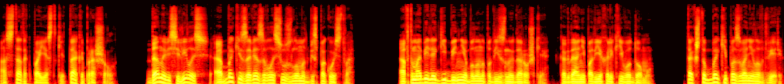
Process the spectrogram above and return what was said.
Остаток поездки так и прошел. Дана веселилась, а Бекки завязывалась узлом от беспокойства. Автомобиля Гибби не было на подъездной дорожке, когда они подъехали к его дому. Так что Бекки позвонила в дверь.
